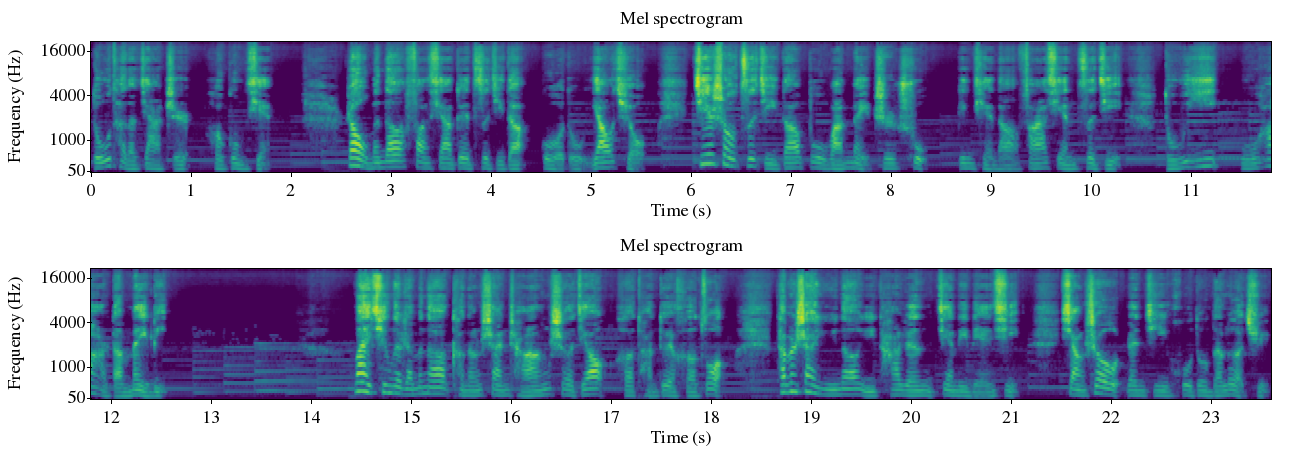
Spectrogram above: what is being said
独特的价值和贡献。让我们呢放下对自己的过度要求，接受自己的不完美之处，并且呢发现自己独一无二的魅力。外倾的人们呢可能擅长社交和团队合作，他们善于呢与他人建立联系，享受人际互动的乐趣。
